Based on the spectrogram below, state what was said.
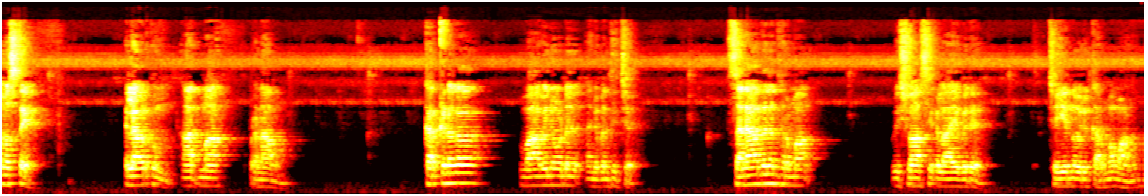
നമസ്തേ. എല്ലാവർക്കും ആത്മാ പ്രണാമം. കർക്കിടക വാവിനോട് അനുബന്ധിച്ച് സനാതനധർമ്മ വിശ്വാസികളായവര് ചെയ്യുന്ന ഒരു കർമ്മമാണ്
